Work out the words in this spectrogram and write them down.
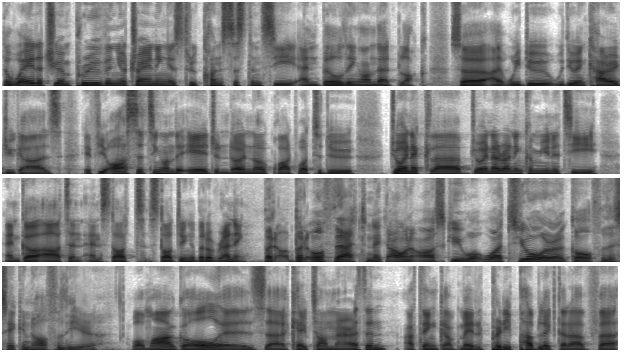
the way that you improve in your training is through consistency and building on that block. So I, we do we do encourage you guys if you are sitting on the edge and don't know quite what to do, join a club, join a running community, and go out and, and start start doing a bit of running. But but off that, Nick, I want to ask you what what's your goal for the second half of the year? Well, my goal is uh, Cape Town Marathon. I think I've made it pretty public that I've uh,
